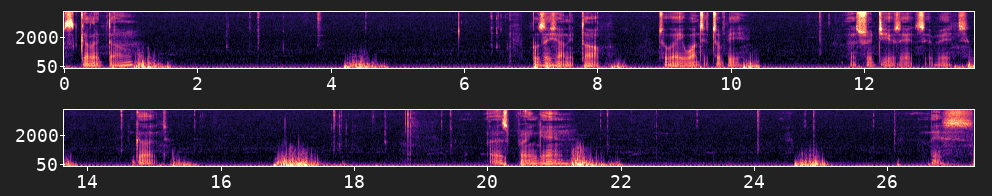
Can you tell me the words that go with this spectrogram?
Scale it down position it up to where you want it to be. Let's reduce it a bit. Good. Let's bring in this.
